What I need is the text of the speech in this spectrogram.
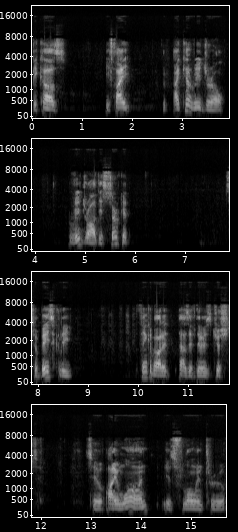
because if I I can redraw redraw this circuit. So basically think about it as if there is just so I1 is flowing through.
